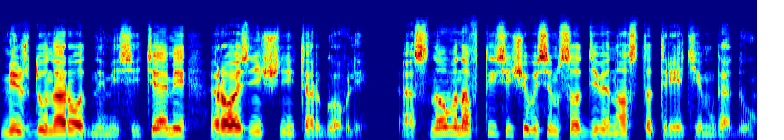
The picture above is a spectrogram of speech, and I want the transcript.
международными сетями розничной торговли. Основана в 1893 году.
